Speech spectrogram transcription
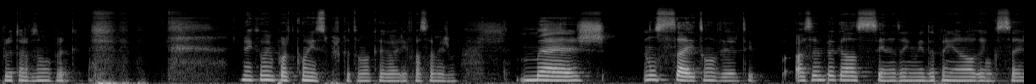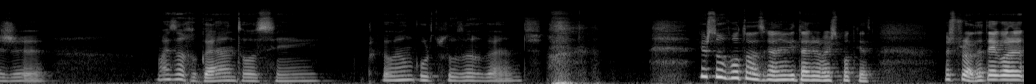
por eu estar a fazer uma pranca. não é que eu me importo com isso, porque eu estou-me a cagar e faço a mesma. Mas, não sei, estão a ver, tipo, há sempre aquela cena, tenho medo de apanhar alguém que seja mais arrogante ou assim, porque eu não curto pessoas arrogantes. eu estou voltada a se a evitar gravar este podcast. Mas pronto, até agora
